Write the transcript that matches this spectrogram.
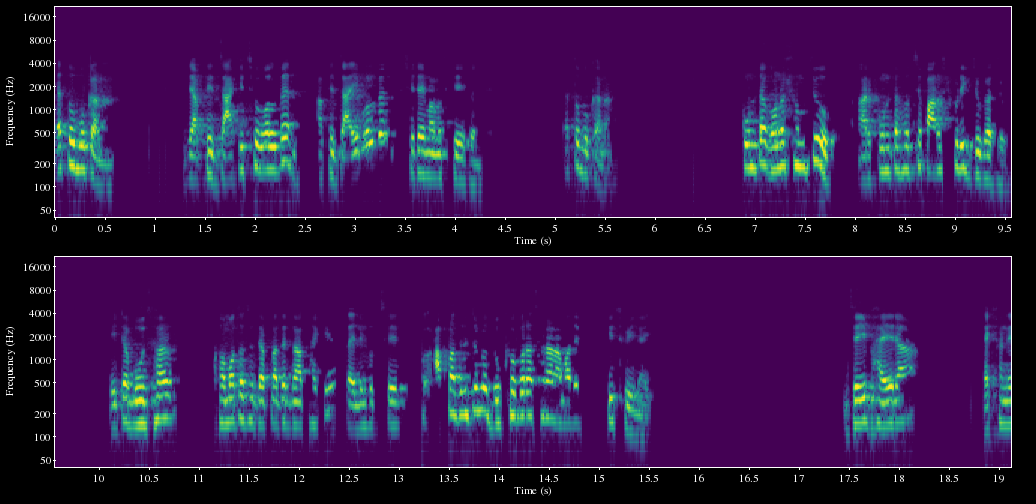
এত বোকা না যে আপনি যা কিছু বলবেন আপনি যাই বলবেন সেটাই মানুষ খেয়ে ফেলবে। এত বোকা না। কোনটা গণসংযোগ আর কোনটা হচ্ছে পারস্পরিক যোগাযোগ এটা বোঝার ক্ষমতা যদি আপনাদের না থাকে তাইলে হচ্ছে আপনাদের জন্য দুঃখ করা ছাড়া আমাদের কিছুই নাই। যেই ভাইয়েরা এখানে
